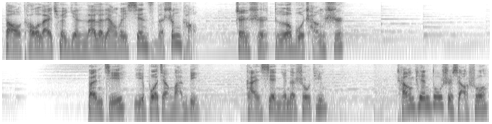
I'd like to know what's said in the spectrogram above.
到头来却引来了两位仙子的声讨，真是得不偿失。本集已播讲完毕，感谢您的收听。长篇都市小说《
